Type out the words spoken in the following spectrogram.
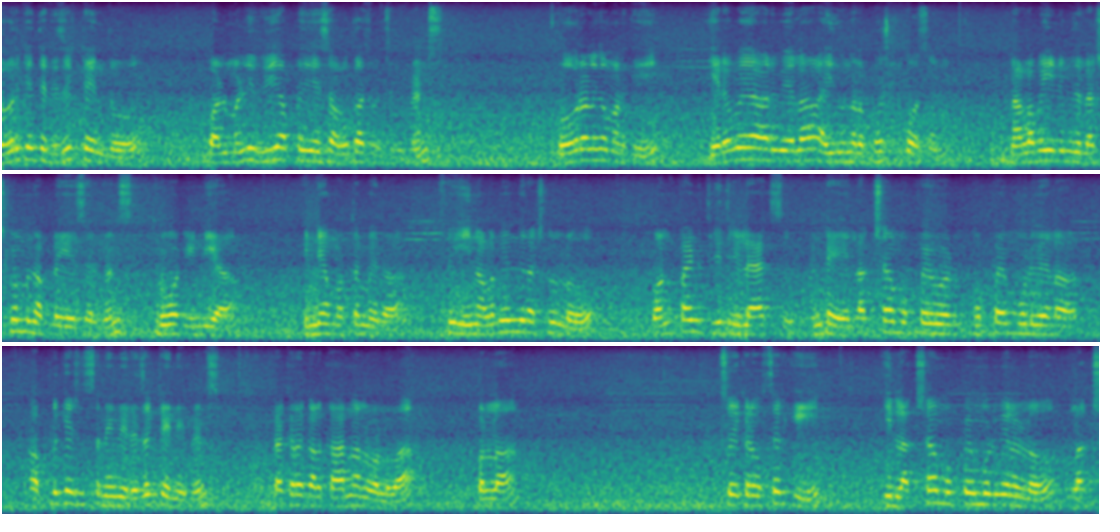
ఎవరికైతే రిజెక్ట్ అయిందో వాళ్ళు మళ్ళీ రీఅప్లై చేసే అవకాశం వచ్చింది ఫ్రెండ్స్ ఓవరాల్గా మనకి ఇరవై ఆరు వేల ఐదు వందల పోస్టుల కోసం నలభై ఎనిమిది లక్షల మంది అప్లై చేశారు ఫ్రెండ్స్ త్రూఅవుట్ ఇండియా ఇండియా మొత్తం మీద. సో ఈ నలభై ఎనిమిది లక్షలలో one point three three lakhs అంటే లక్ష ముప్పై ముప్పై మూడు వేల అప్లికేషన్స్ అనేవి రిజెక్ట్ అయినాయి ఫ్రెండ్స్ రకరకాల కారణాల వల్ల వల్ల. సో ఇక్కడ ఒకసారికి ఈ లక్ష ముప్పై మూడు వేలలో లక్ష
